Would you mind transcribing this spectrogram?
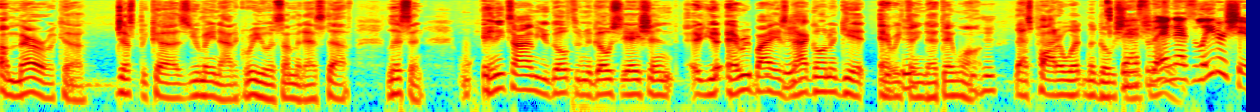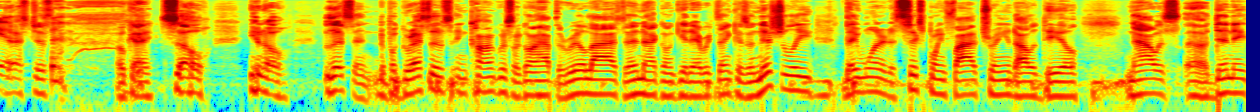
America just because you may not agree with some of that stuff. Listen, anytime you go through negotiation, you, everybody is mm-hmm. not going to get everything mm-hmm. that they want. Mm-hmm. That's part of what negotiation that's, and that's leadership. That's just okay. so, you know, listen, the progressives in Congress are going to have to realize they're not going to get everything because initially they wanted a six point five trillion dollar deal. Now it's uh, then they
